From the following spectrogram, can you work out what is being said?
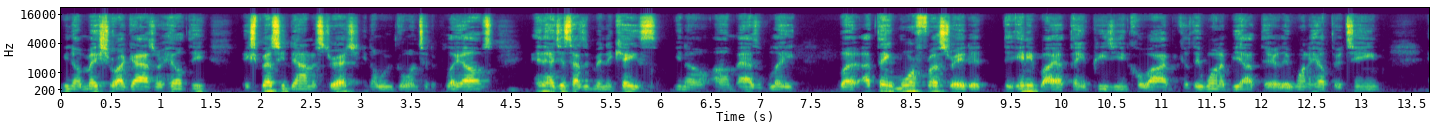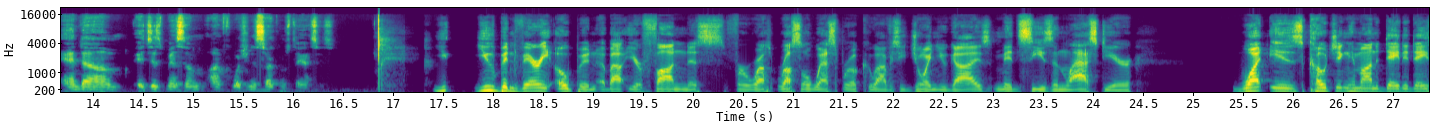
you know make sure our guys are healthy, especially down the stretch. You know, when we go into the playoffs, and that just hasn't been the case. You know, um, as of late. But I think more frustrated than anybody, I think PG and Kawhi because they want to be out there, they want to help their team, and um, it's just been some unfortunate circumstances. You you've been very open about your fondness for Russell Westbrook, who obviously joined you guys mid-season last year. What is coaching him on a day-to-day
